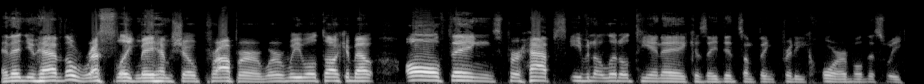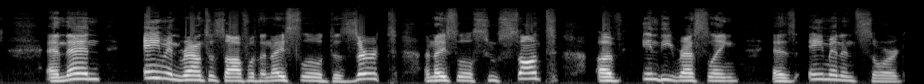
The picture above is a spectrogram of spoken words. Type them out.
And then you have the Wrestling Mayhem Show proper, where we will talk about all things, perhaps even a little TNA, because they did something pretty horrible this week. And then Eamon rounds us off with a nice little dessert, a nice little sousant of indie wrestling as Eamon and Sorg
